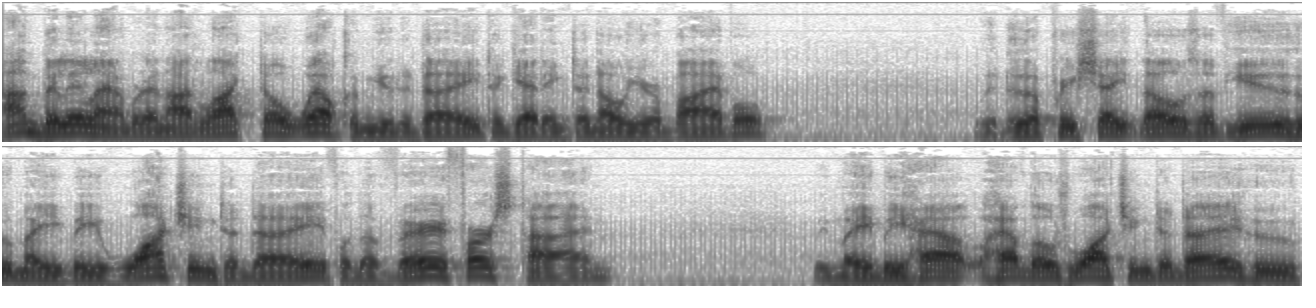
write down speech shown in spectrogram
I'm Billy Lambert, and I'd like to welcome you today to Getting to Know Your Bible. We do appreciate those of you who may be watching today for the very first time. We may be have, have those watching today who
